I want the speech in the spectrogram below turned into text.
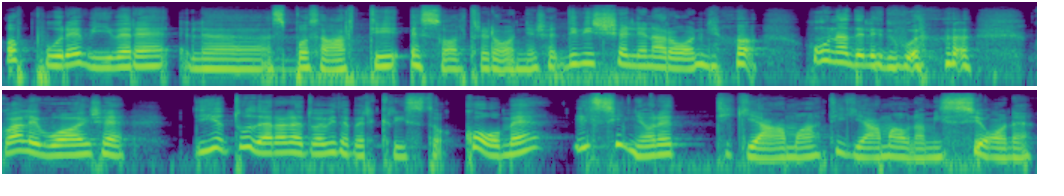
oppure vivere, il- sposarti e so altre rogne. Cioè, devi scegliere una rogna, una delle due. Quale vuoi? Cioè, io- tu darai la tua vita per Cristo. Come? Il Signore ti chiama, ti chiama a una missione.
